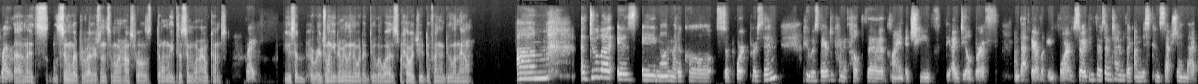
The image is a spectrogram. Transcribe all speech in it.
Right, Um, it's similar providers in similar hospitals don't lead to similar outcomes. right. You said originally you didn't really know what a doula was, but how would you define a doula now? Um, a doula is a non medical support person who is there to kind of help the client achieve the ideal birth that they're looking for. So I think there's sometimes like a misconception that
